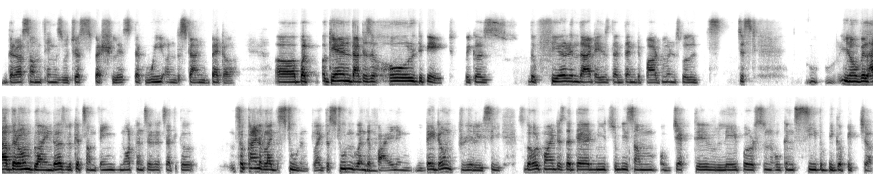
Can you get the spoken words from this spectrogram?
there are some things which are specialists that we understand better. Uh, but again, that is a whole debate because the fear in that is that then departments will just, you know, will have their own blinders, look at something, not consider it's ethical, so kind of like the student like the student when they're mm. filing they don't really see. So the whole point is that there needs to be some objective layperson who can see the bigger picture.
